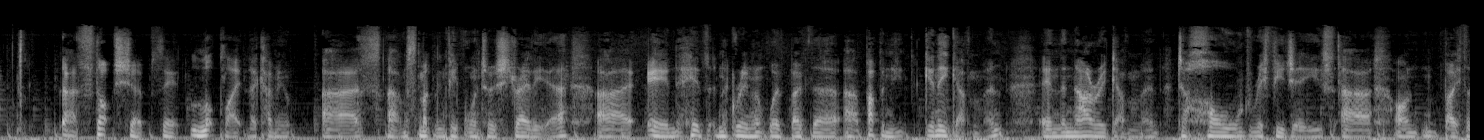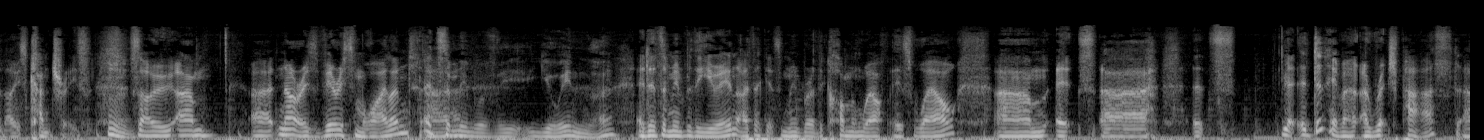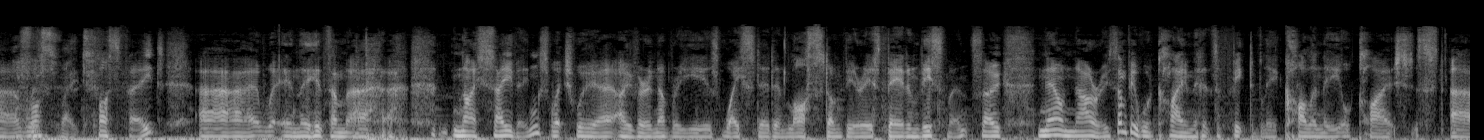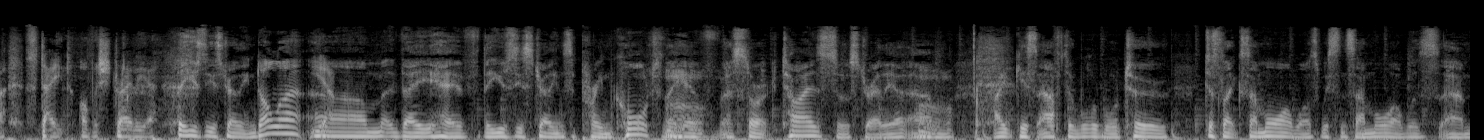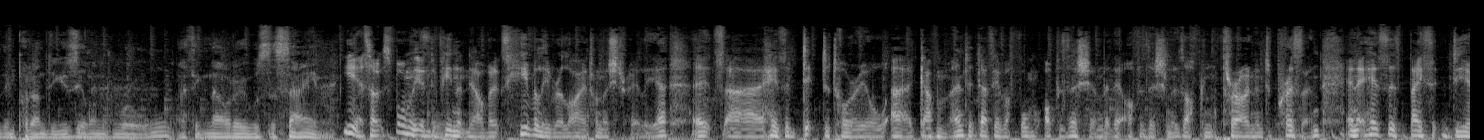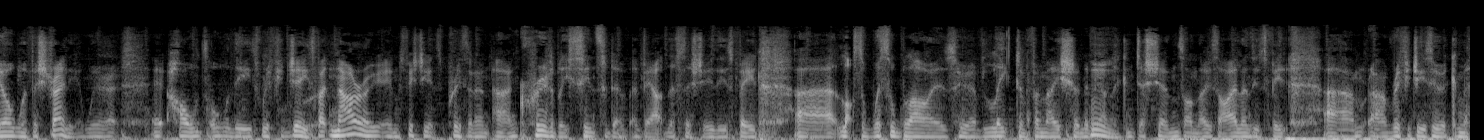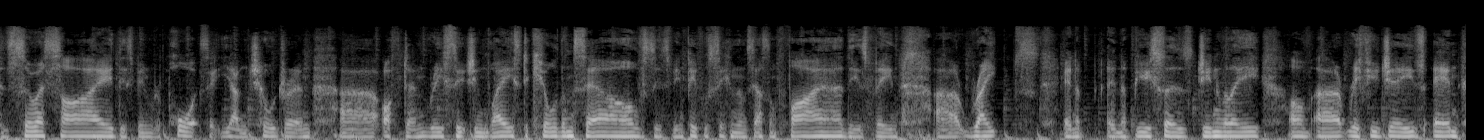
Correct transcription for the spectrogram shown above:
uh, stop ships that look like they're coming um, smuggling people into Australia uh, and has an agreement with both the uh, Papua New Guinea government and the Nauru government to hold refugees uh, on both of those countries. So um, uh, Nauru is a very small island. It's a Uh, member of the UN, though. it is a member of the UN. I think it's a member of the Commonwealth as well. Um, it's uh, it's it did have a, a rich past. Uh, Phosphate. phosphate, uh, and they had some uh, nice savings, which were over a number of years wasted and lost on various bad investments. So now Nauru, some people would claim that it's effectively a colony or client uh, state of Australia. They use the Australian dollar. Yeah. Um, they have they use the Australian Supreme Court. They Mm. have historic ties to Australia. Um, I guess after World War Two, just like Samoa was, Western Samoa was um, then put under New Zealand rule. I think Nauru was the same. Yeah, so it's formally independent now, but it's heavily reliant on Australia. It uh, has a dictatorial uh, government. It does have a formal opposition, but that opposition is often thrown into prison. And it has this basic deal with Australia where it, it holds all these refugees. But Nauru, and especially its president, are incredibly sensitive about this issue. There's been uh, lots of whistleblowers who have leaked information about the conditions on those islands. There's been um, uh, refugees who have committed suicide. There's been reports that young children are often researching ways to kill themselves. There's been people setting themselves on fire. There's been uh, rapes and, and abuses generally of uh, refugees. And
